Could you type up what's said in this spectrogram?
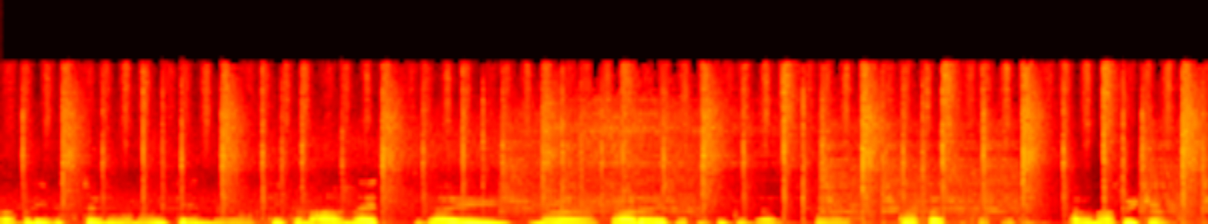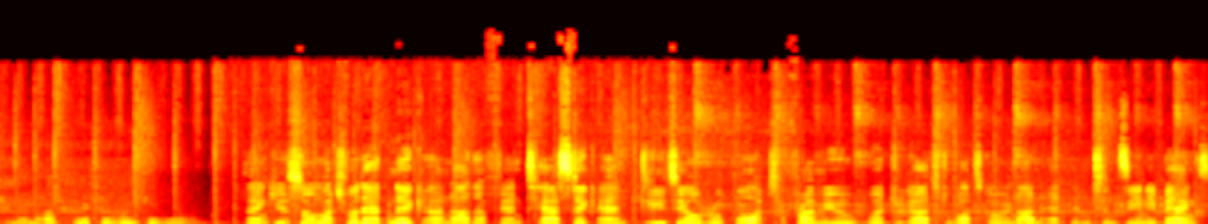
I believe it's turning on the weekend. I'll keep an eye on that. Today, tomorrow, Friday, definitely good days for all facets of fishing. Have a nice weekend and a nice rest of the week, everyone. Thank you so much for that, Nick. Another fantastic and detailed report from you with regards to what's going on at Mtunzini Banks.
